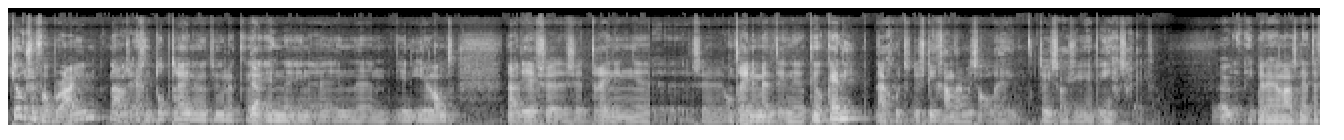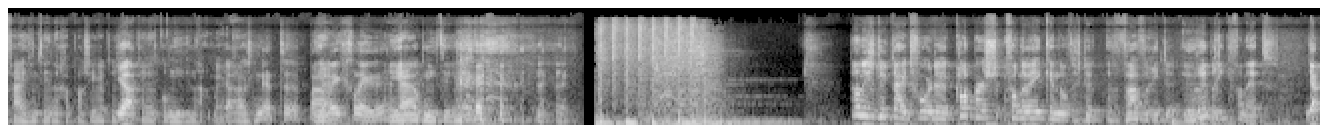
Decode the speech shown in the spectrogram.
Joseph O'Brien. Nou, dat is echt een toptrainer natuurlijk Ja. in, in, in, in Ierland. Nou, die heeft zijn- training, zijn entrainement in Kilkenny. Nou goed, dus die gaan daar met z'n allen heen. Tenminste, als je je hebt ingeschreven. Leuk. Ik ben helaas net de 25 gepasseerd, dus Ja. ik eh, kom niet in aanmerking. Ja, dat is net eh, een paar Ja. weken geleden. hè? En jij ook niet. hè? Dan is het nu tijd voor de klappers van de week. En dat is de favoriete rubriek van Ed. Ja,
